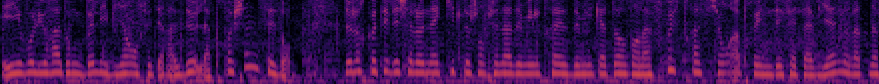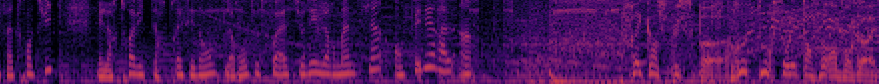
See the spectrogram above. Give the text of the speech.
et évoluera donc bel et bien en Fédéral 2 la prochaine saison. De leur côté, les Chalonnais quittent le championnat 2013-2014 dans la frustration après une défaite à Vienne 29 à 38, mais leurs trois victoires précédentes leur ont toutefois assuré leur maintien en Fédéral 1. Fréquence Plus Sport, retour sur les temps forts en Bourgogne.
